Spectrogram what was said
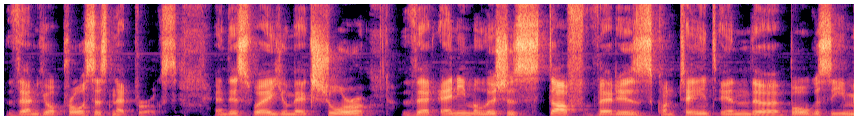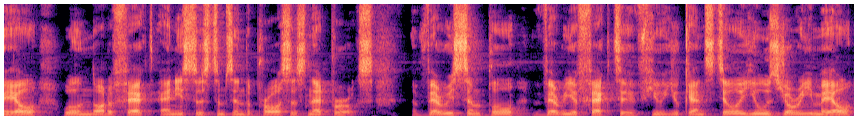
than your process networks and this way you make sure that any malicious stuff that is contained in the bogus email will not affect any systems in the process networks very simple, very effective. You, you can still use your email.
